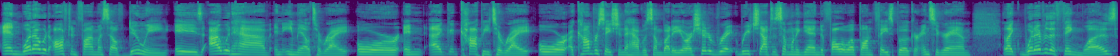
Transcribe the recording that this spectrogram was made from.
And what I would often find myself doing is I would have an email to write or an, a copy to write or a conversation to have with somebody, or I should have re- reached out to someone again to follow up on Facebook or Instagram, like whatever the thing was.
